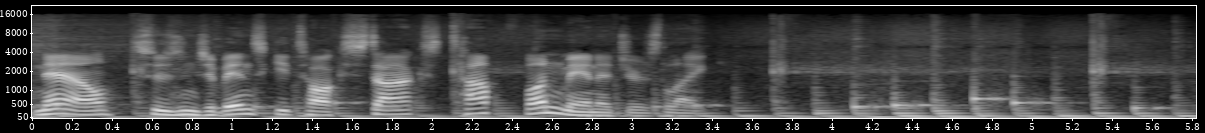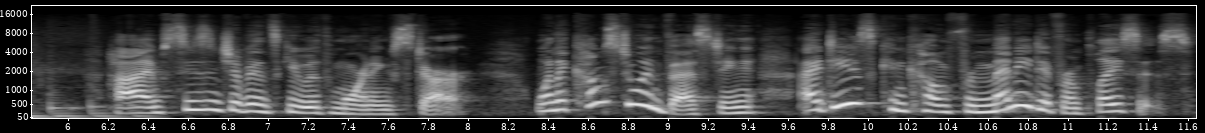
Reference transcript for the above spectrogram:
Now, Susan Dziubinski talks stocks top fund managers like. Hi, I'm Susan Dziubinski with Morningstar. When it comes to investing, ideas can come from many different places.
